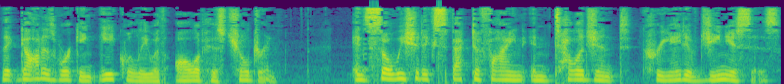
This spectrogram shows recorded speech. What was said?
that God is working equally with all of his children. And so we should expect to find intelligent, creative geniuses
